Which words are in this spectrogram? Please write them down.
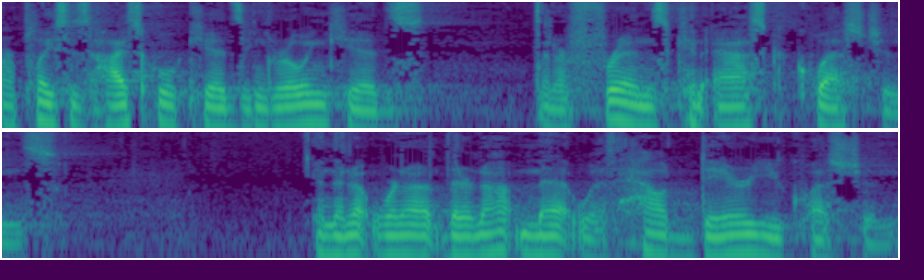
are places high school kids and growing kids and our friends can ask questions. And they're not, we're not, they're not met with, how dare you question?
